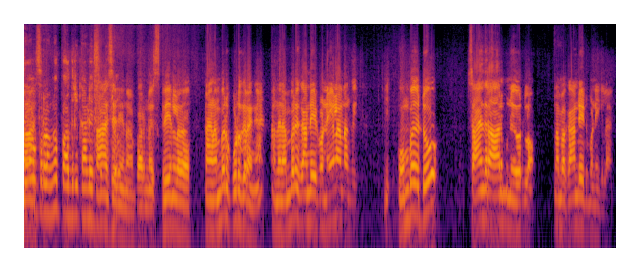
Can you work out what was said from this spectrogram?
தேவைப்படுறவங்க பார்த்துட்டு ஆ கான்டாக்ட் சரிண்ணா. பாருங்க ஸ்க்ரீனில் நாங்கள் நம்பர் கொடுக்குறேங்க. அந்த நம்பருக்கு கான்டாக்ட் பண்ணீங்கன்னா நாங்கள் ஒன்பது டு சாயந்தரம் ஆறு மணி வரலாம். நம்ம கான்டாக்ட் பண்ணிக்கலாங்க.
